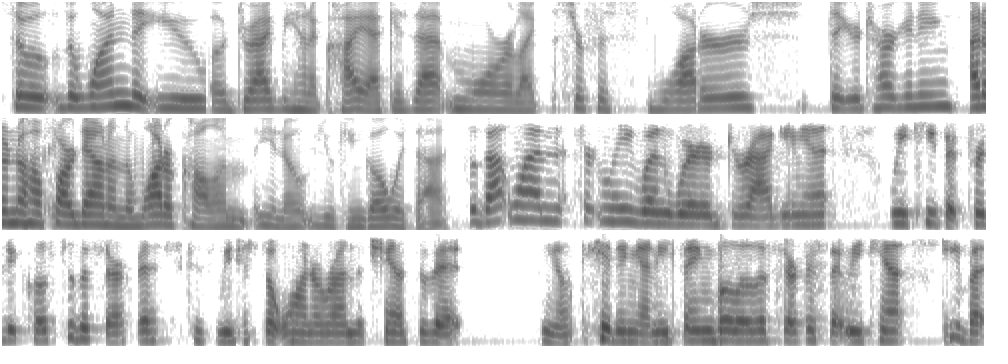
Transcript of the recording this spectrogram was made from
So the one that you uh, drag behind a kayak is that more like surface waters that you're targeting? I don't know how far down on the water column, you know, you can go with that. So that one, certainly when we're dragging it, we keep it pretty close to the surface because we just don't want to run the chance of it, you know, hitting anything below the surface that we can't see. But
